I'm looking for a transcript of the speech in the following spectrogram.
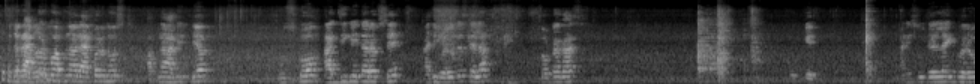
रैपर को अपना रैपर दोस्त अपना आदित्य उसको आजी की तरफ से. आजी भरोसेच त्याला छोटा घास. ओके. आणि सुजलला एक भरव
